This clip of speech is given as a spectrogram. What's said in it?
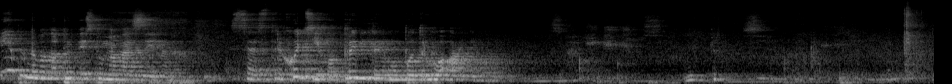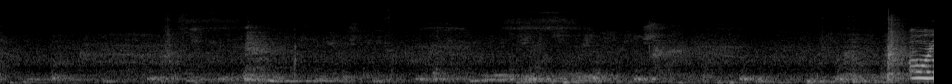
і я планувала пройтись по магазинах. Сестри, ходімо, привітаємо подругу Аню. Ой,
